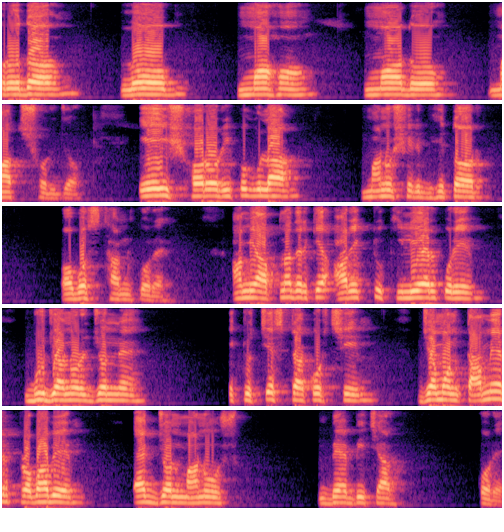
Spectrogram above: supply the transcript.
ক্রোধ, লোভ, মহ, মদ, মাৎসর্য। এই ষড়রিপুগুলা মানুষের ভিতর অবস্থান করে। আমি আপনাদেরকে আরেকটু ক্লিয়ার করে বোঝানোর জন্যে একটু চেষ্টা করছি। যেমন কামের প্রভাবে একজন মানুষ ব্যবিচার করে।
